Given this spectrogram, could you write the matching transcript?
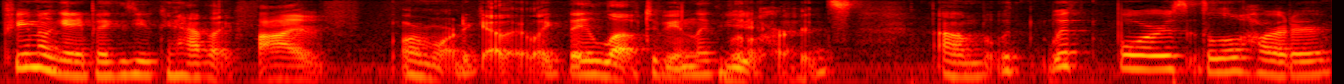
female guinea pigs you can have like five or more together. Like they love to be in like little Yeah. herds. Um, but with with boars it's a little harder.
